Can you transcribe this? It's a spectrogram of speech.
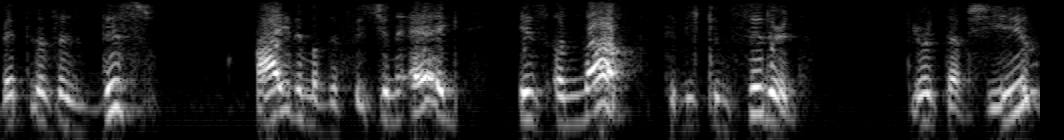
Bet says this item of the fish and egg is enough to be considered your tafshir,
